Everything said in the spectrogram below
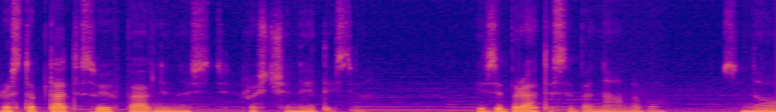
розтоптати свою впевненість, розчинитися і зібрати себе наново, знову.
